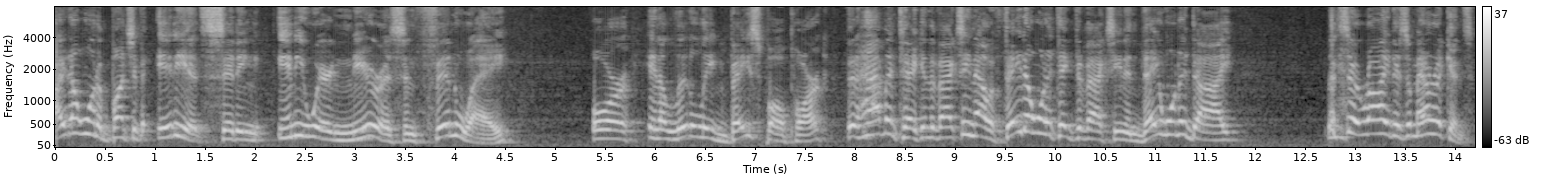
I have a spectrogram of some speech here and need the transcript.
I don't want a bunch of idiots sitting anywhere near us in Fenway or in a Little League baseball park that haven't taken the vaccine. Now, if they don't want to take the vaccine and they want to die, that's their right as Americans.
